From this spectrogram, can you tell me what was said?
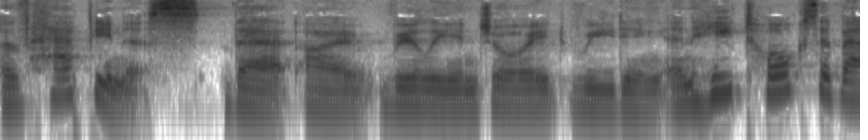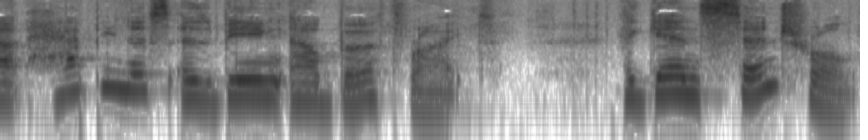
of Happiness that I really enjoyed reading. And he talks about happiness as being our birthright. Again, central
